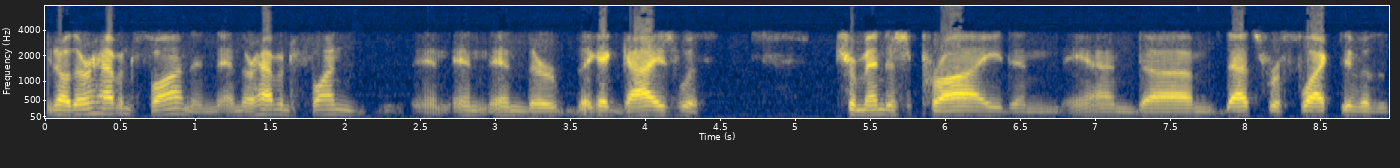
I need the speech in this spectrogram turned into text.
you know they're having fun, and and they're having fun, and and, and they're they get guys with tremendous pride, and and um, that's reflective of,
